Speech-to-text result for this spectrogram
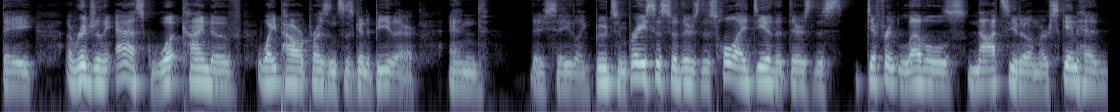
They originally ask what kind of white power presence is going to be there. And they say like boots and braces. So there's this whole idea that there's this different levels, Nazism or skinhead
